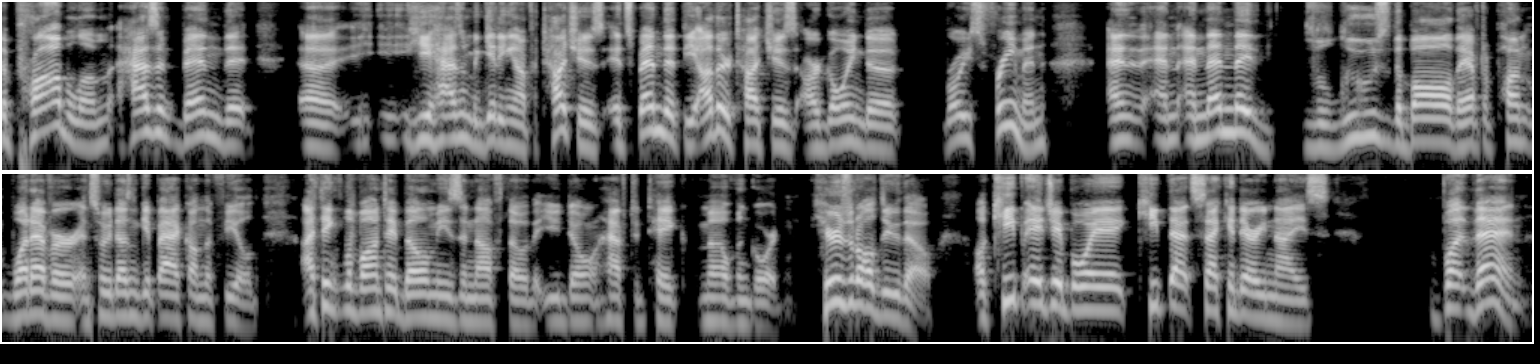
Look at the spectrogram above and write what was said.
The problem hasn't been that uh, he, he hasn't been getting enough touches. It's been that the other touches are going to Royce Freeman, and and and then they lose the ball. They have to punt whatever, and so he doesn't get back on the field. I think LeVante Bellamy is enough though that you don't have to take Melvin Gordon. Here's what I'll do though: I'll keep AJ Bouye, keep that secondary nice, but then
